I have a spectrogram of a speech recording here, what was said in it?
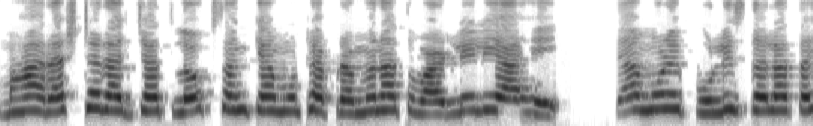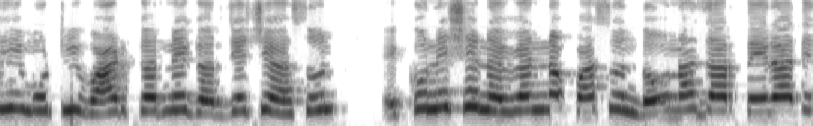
महाराष्ट्र राज्यात लोकसंख्या मोठ्या प्रमाणात वाढलेली आहे. त्यामुळे पोलीस दलातही मोठी वाढ करणे गरजेचे असून एकोणीसशे नव्याण्णवपासून दोन हजार तेरा ते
